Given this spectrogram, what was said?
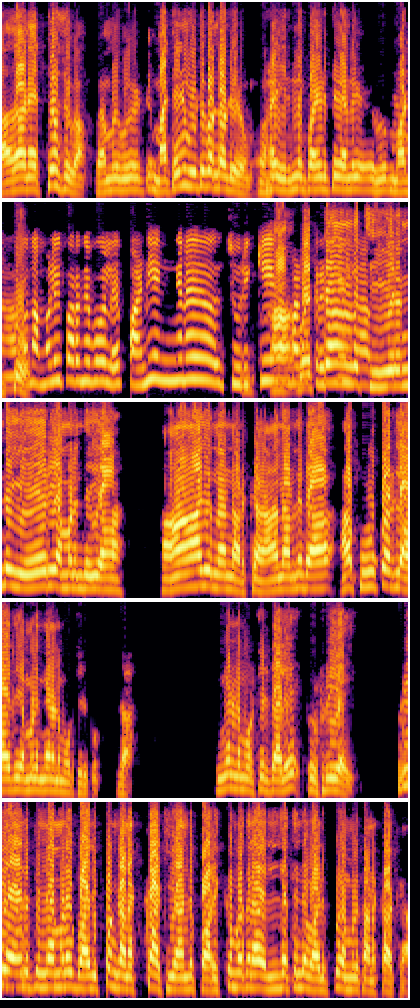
അതാണ് ഏറ്റവും സുഖം. നമ്മൾ വീട്ടിൽ മറ്റേ വീട്ടിൽ കൊണ്ടോണ്ടി വരും ഇരുന്ന് പണിയെടുത്ത് കണ്ട് മടുത്തു നമ്മൾ ഈ പറഞ്ഞ പോലെ പണി എങ്ങനെ ചുരുക്കി വെട്ടാനുള്ള ചീരന്റെ ഏരി നമ്മൾ എന്ത് ചെയ്യാ? ആദ്യം ഒന്ന് നടക്കണം ആ നടന്നിട്ട് ആ ആ ആദ്യം നമ്മൾ ഇങ്ങനെ മുറിച്ചെടുക്കും. ഇതാ. ഇങ്ങനെ മുറിച്ചെടുത്താൽ ഫ്രീ ആയി. ഫ്രീ ആയാലും പിന്നെ നമ്മൾ വലിപ്പം കണക്കാക്കിയാണ്ട് പറിക്കുമ്പോൾ തന്നെ എല്ലാത്തിന്റെ വലിപ്പം നമ്മൾ കണക്കാക്കുക.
